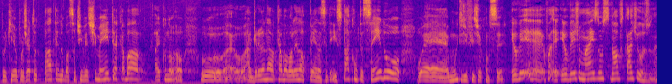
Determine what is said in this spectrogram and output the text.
porque o projeto está tendo bastante investimento e acaba a, a, grana acaba valendo a pena. Isso está acontecendo ou, é, é muito difícil de acontecer? Eu, ve, é, eu vejo mais nos novos casos de uso, né?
